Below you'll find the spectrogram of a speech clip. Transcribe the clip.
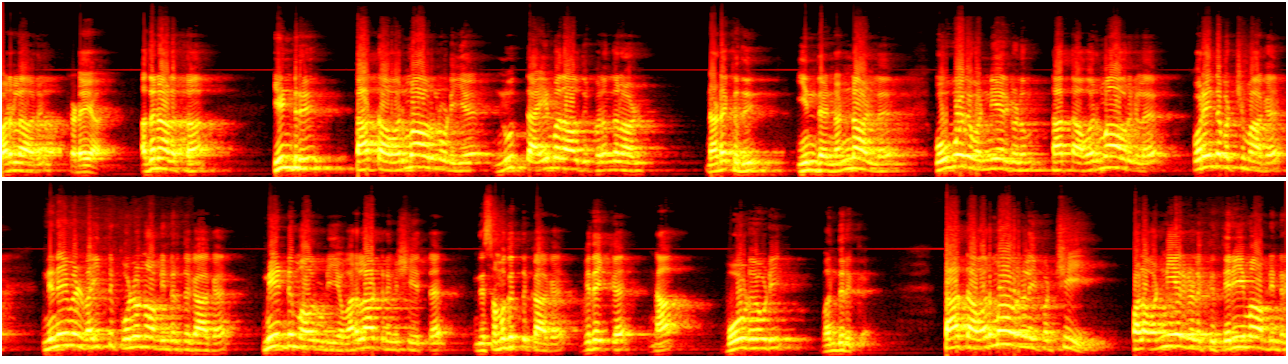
வரலாறு கிடையாது. அதனால தான் இன்று தாத்தா வர்மா அவர்களுடைய நூத்தி ஐம்பதாவது பிறந்த நாள் நடக்குது. இந்த நன்னாள்ல ஒவ்வொரு வன்னியர்களும் தாத்தா வர்மா அவர்களை குறைந்தபட்சமாக நினைவில் வைத்துக் கொள்ளணும் அப்படின்றதுக்காக மீண்டும் அவருடைய வரலாற்று விஷயத்தை இந்த சமூகத்துக்காக விதைக்க நான் ஓடோடி வந்திருக்கேன். தாத்தா வர்மா அவர்களை பற்றி பல வன்னியர்களுக்கு தெரியுமா அப்படின்ற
